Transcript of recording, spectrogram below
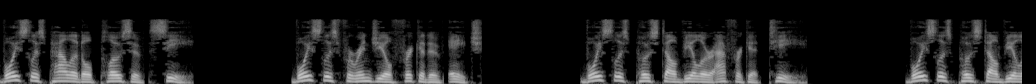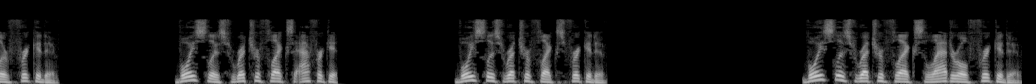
Voiceless palatal plosive c. Voiceless pharyngeal fricative h. Voiceless postalveolar affricate t Voiceless postalveolar fricative. Voiceless retroflex affricate. Voiceless retroflex fricative. Voiceless retroflex lateral fricative.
